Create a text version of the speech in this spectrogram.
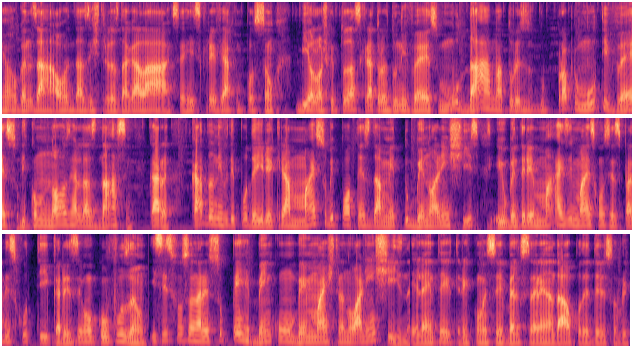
reorganizar a ordem das estrelas da galáxia, reescrever a composição biológica de todas as criaturas do universo, mudar a natureza do próprio multiverso, de como novas realidades nascem. Cara, cada nível de poder iria criar mais subpotência da mente do Ben no Alien X e o Ben teria mais e mais consciência para discutir, cara. Isso é uma confusão. E se isso funcionaria super bem com o Ben maestrando o Alien X, né? Ele ainda teria que convencer Belix Serena, dar o poder dele sobre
